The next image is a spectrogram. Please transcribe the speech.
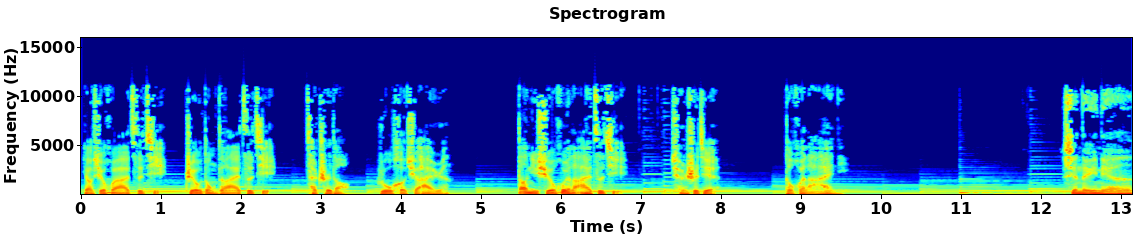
要学会爱自己，只有懂得爱自己。才知道如何去爱人。当你学会了爱自己，全世界都会来爱你。新的一年，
